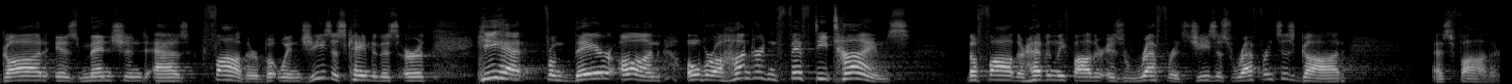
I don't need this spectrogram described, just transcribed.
God is mentioned as Father. But when Jesus came to this earth, he had from there on over 150 times the Father, Heavenly Father, is referenced. Jesus references God as Father.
